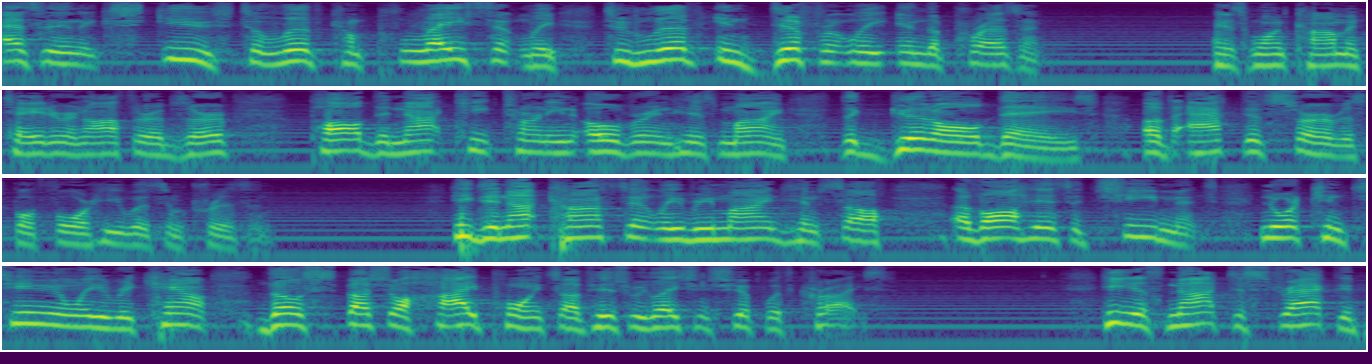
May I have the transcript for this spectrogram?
as an excuse to live complacently, to live indifferently in the present. As one commentator and author observed, Paul did not keep turning over in his mind the good old days of active service before he was in prison. He did not constantly remind himself of all his achievements, nor continually recount those special high points of his relationship with Christ. He is not distracted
